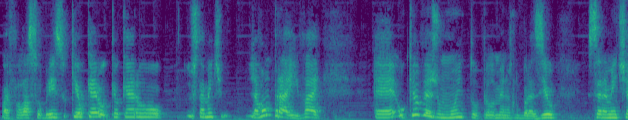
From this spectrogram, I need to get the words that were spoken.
vai falar sobre isso que eu quero que eu quero justamente já vamos para aí vai é, o que eu vejo muito pelo menos no Brasil sinceramente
